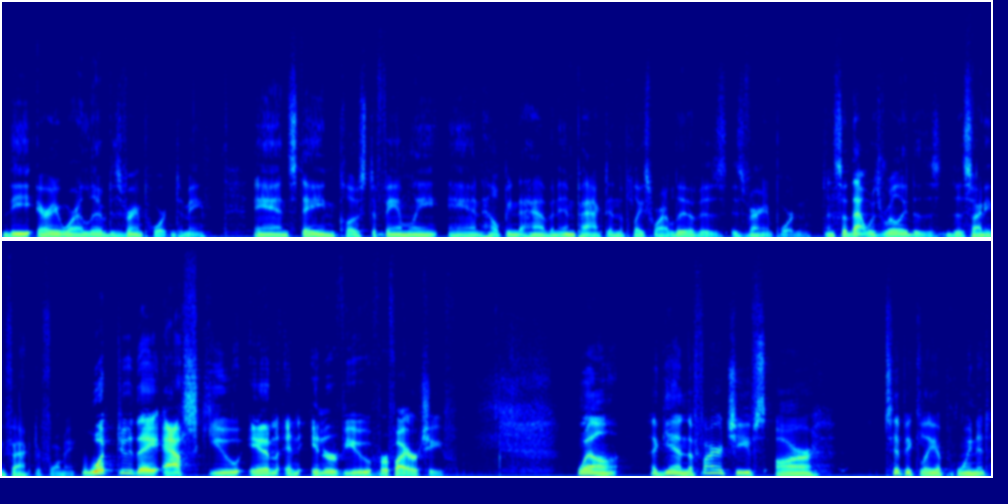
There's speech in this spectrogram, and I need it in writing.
the area where I lived is very important to me. And staying close to family and helping to have an impact in the place where I live is, is very important. And so that was really the, the deciding factor for me. What do they ask you in an interview for fire chief? Well, again, the fire chiefs are typically appointed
